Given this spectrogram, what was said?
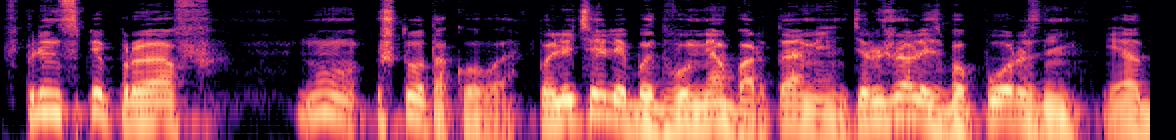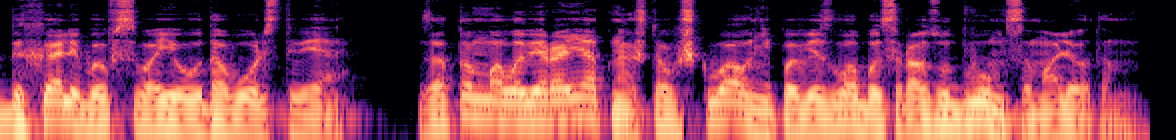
В принципе, прав. Ну, что такого? Полетели бы двумя бортами, держались бы порознь и отдыхали бы в свое удовольствие. Зато маловероятно, что в шквал не повезло бы сразу двум самолетам.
